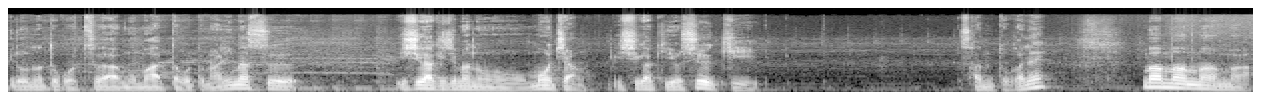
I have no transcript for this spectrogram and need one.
ういろんなとこツアーも回ったこともあります。石垣島のもーちゃん石垣義行さんとかね。まあまあまあまあ。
